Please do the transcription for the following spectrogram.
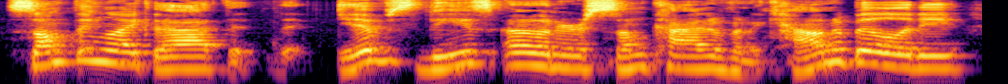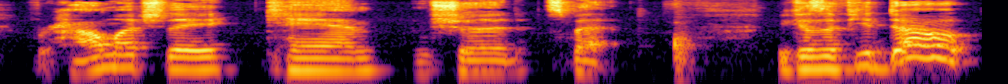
Something like that that, that gives these owners some kind of an accountability for how much they can and should spend. Because if you don't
